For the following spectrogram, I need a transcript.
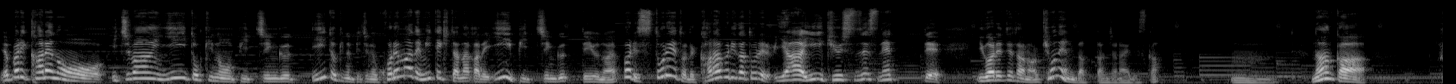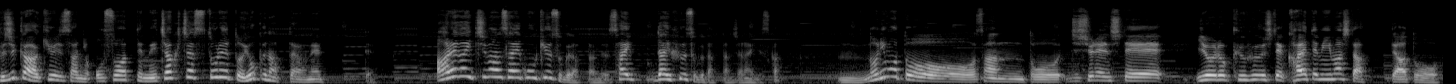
やっぱり彼の一番いい時のピッチングいい時のピッチングこれまで見てきた中でいいピッチングっていうのはやっぱりストレートで空振りが取れる。いやいい球質ですねって言われてたのは去年だったんじゃないですか？うん。なんか藤川球児さんに教わってめちゃくちゃストレート良くなったよねって。あれが一番最高球速だったんで最大風速だったんじゃないですか、うん、則本さんと自主練していろいろ工夫して変えてみましたってあと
